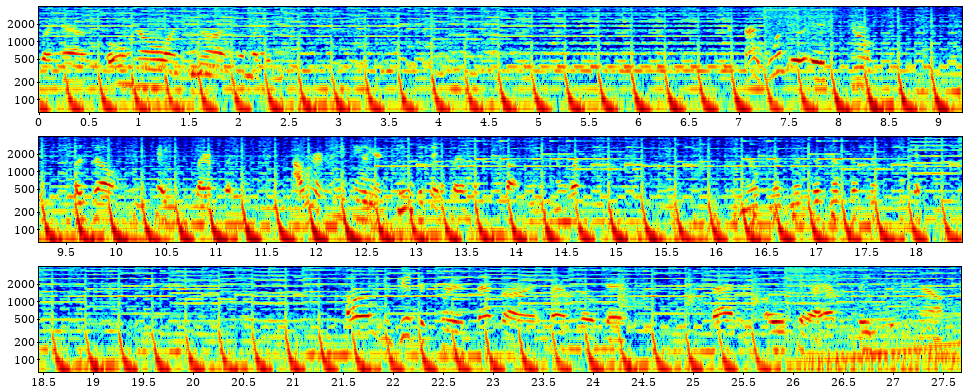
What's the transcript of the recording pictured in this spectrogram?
I have. Uh, oh no, I do not. Oh. I wonder if your Azelf can take Flare Blitz. I wonder if anything on your team can take Flare Blitz. But, what? Nope, nope, nope, nope, nope, nope, nope. Okay. Oh, you get the crit. That's alright. That's okay. That is okay. I have faith in now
